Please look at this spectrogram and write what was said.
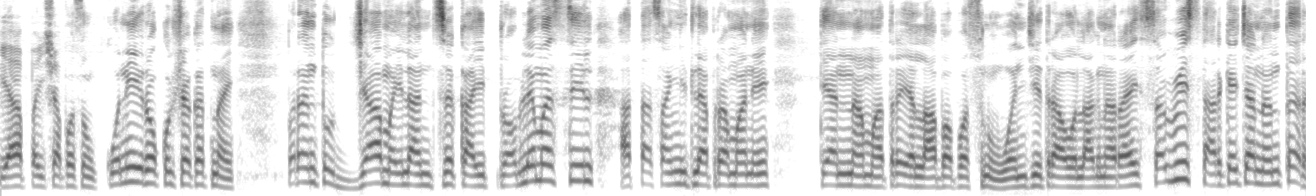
या पैशापासून कोणीही रोखू शकत नाही. परंतु ज्या महिलांचं काही प्रॉब्लेम असतील आता सांगितल्याप्रमाणे त्यांना मात्र या लाभापासून वंचित राहावं लागणार आहे. सव्वीस तारखेच्या नंतर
